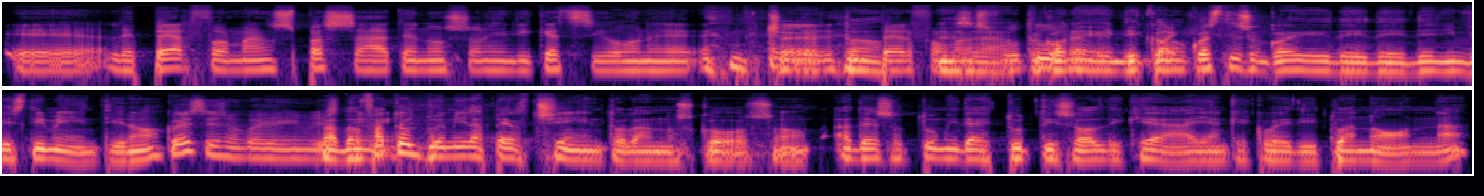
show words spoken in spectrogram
eh, le performance passate non sono indicazione certo, delle performance esatto, future. Come dicono, poi... Questi sono quelli dei, dei, degli investimenti, no? Questi sono quelli degli investimenti. Guarda, ho fatto il 2000% l'anno scorso, adesso tu mi dai tutti i soldi che hai, anche quelli di tua nonna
